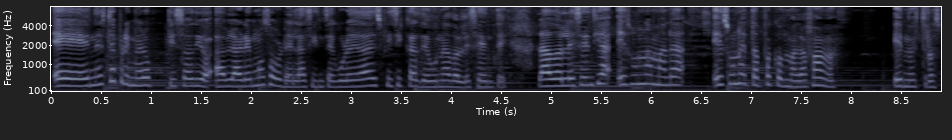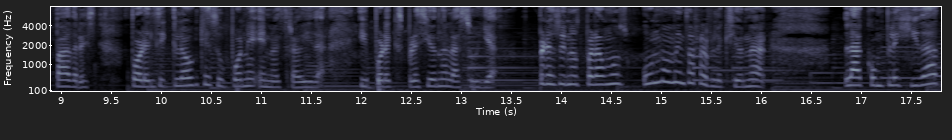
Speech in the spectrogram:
Eh, en este primer episodio hablaremos sobre las inseguridades físicas de un adolescente. La adolescencia es una mala, es una etapa con mala fama en nuestros padres, por el ciclón que supone en nuestra vida y por expresión a la suya. Pero si nos paramos un momento a reflexionar, la complejidad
